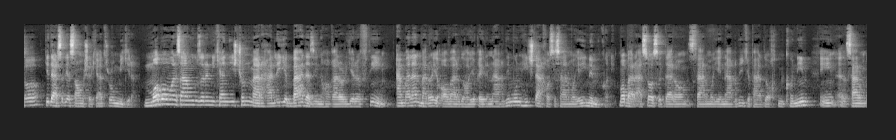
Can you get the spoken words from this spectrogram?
ها یه درصدی از سهام شرکت رو می‌گیرن. ما به عنوان سرمایه‌گذار نیکندیش چون مرحله بعد از اینها قرار گرفتیم عملا برای آورده های غیر نقدیمون هیچ درخواست سرمایه ای نمی کنیم ما بر اساس درام سرمایه نقدی که پرداخت می‌کنیم این سرم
